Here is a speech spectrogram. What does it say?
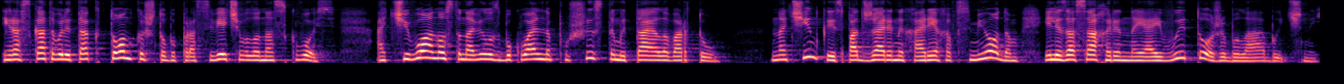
и раскатывали так тонко, чтобы просвечивало насквозь, отчего оно становилось буквально пушистым и таяло во рту. Начинка из поджаренных орехов с медом или засахаренной айвы тоже была обычной.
